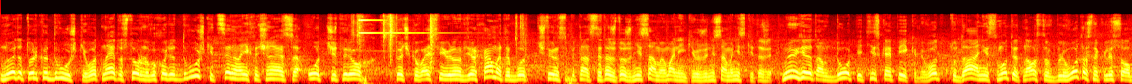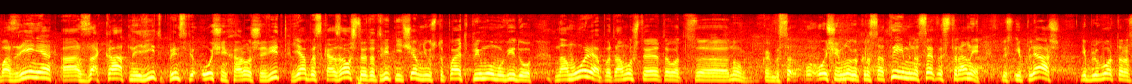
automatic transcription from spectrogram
но это только двушки. Вот на эту сторону выходят двушки, цены на них начинаются от 4,8 миллионов дирхам, это будет 14-15 этажей, тоже не самые маленькие, уже не самые низкие этажи. Ну и где-то там до 5 с копейками. Вот туда они смотрят на остров Blue на колесо обозрения, а закатный вид, в принципе, очень хороший вид. Я бы сказал, что этот вид ничем не уступает прямому виду на море, потому что что это вот, э, ну, как бы очень много красоты именно с этой стороны. То есть и пляж, и Blue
